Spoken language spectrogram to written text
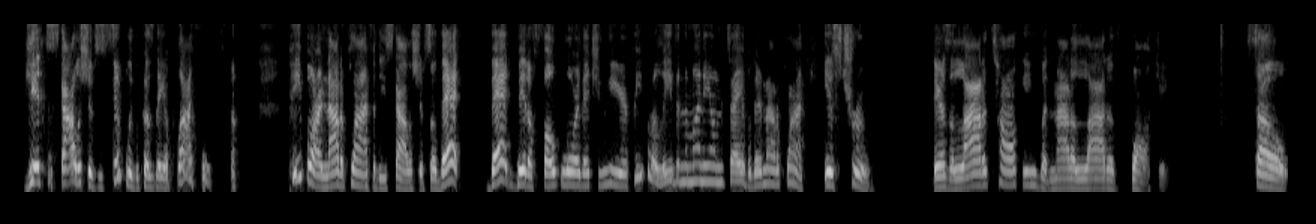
get the scholarships is simply because they apply for them. people are not applying for these scholarships. So that that bit of folklore that you hear, people are leaving the money on the table. They're not applying. Is true. There's a lot of talking, but not a lot of walking. So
